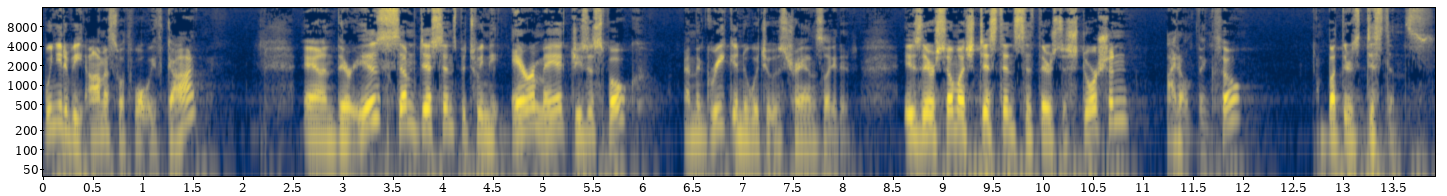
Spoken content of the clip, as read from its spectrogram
we need to be honest with what we've got and there is some distance between the Aramaic Jesus spoke and the Greek into which it was translated. Is there so much distance that there's distortion? I don't think so. But there's distance.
